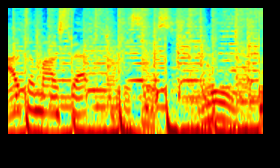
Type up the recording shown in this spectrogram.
Out the Mau5trap. This is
